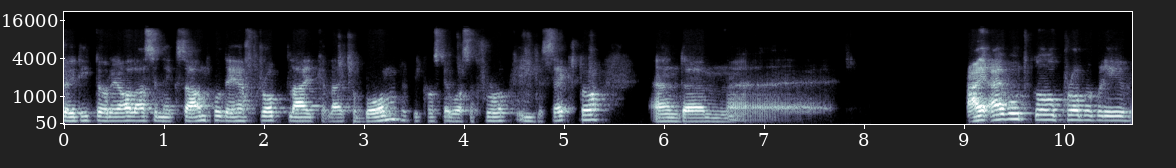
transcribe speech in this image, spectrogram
Crédito Real as an example, they have dropped like like a bomb because there was a fraud in the sector, and um, uh, I I would go probably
